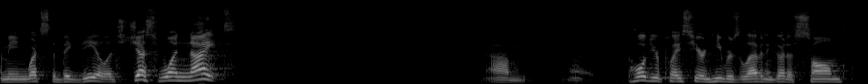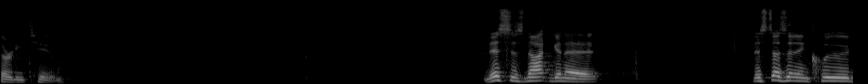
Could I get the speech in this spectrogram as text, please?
I mean, what's the big deal? It's just one night. Um, uh, hold your place here in Hebrews 11 and go to Psalm 32. This is not going to, this doesn't include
